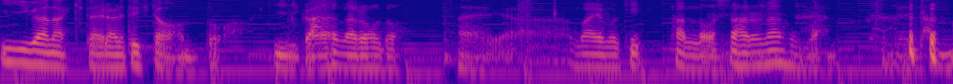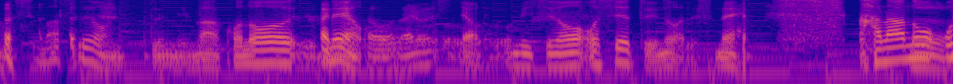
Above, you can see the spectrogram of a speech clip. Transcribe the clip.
胃がな鍛えられてきたわほんと胃あがーなるほど。はいいやー。前向き反応したはるなほんま。ね、堪能しますよ、本当に。まあ、このね、お道の教えというのはですね、かなの教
